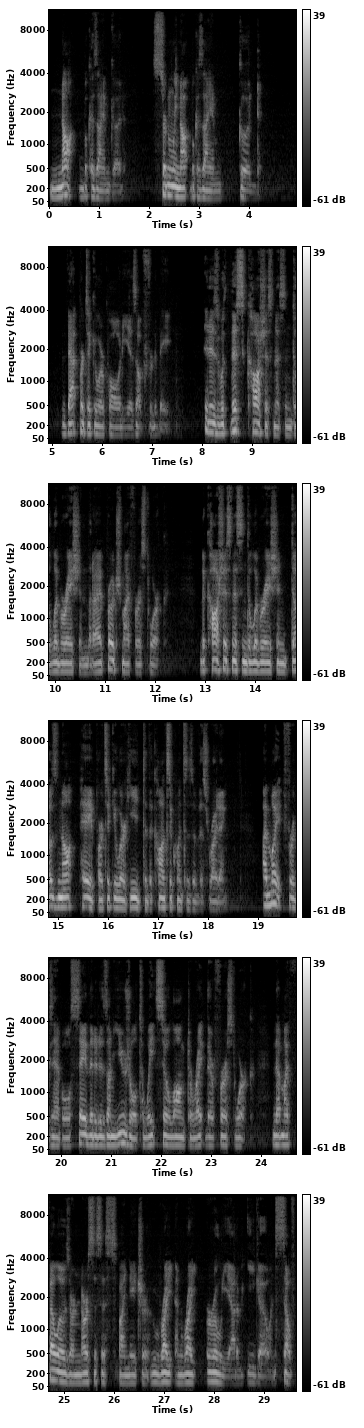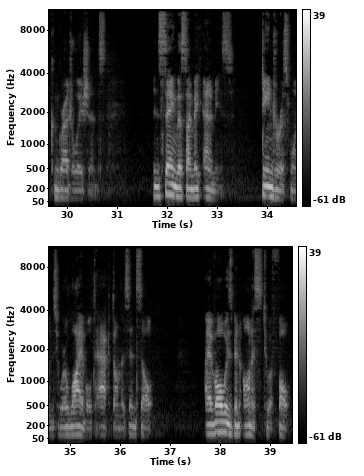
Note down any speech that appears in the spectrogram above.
not because I am good. Certainly not because I am good. That particular quality is up for debate. It is with this cautiousness and deliberation that I approach my first work. The cautiousness and deliberation does not pay particular heed to the consequences of this writing. I might, for example, say that it is unusual to wait so long to write their first work, that my fellows are narcissists by nature who write and write early out of ego and self-congratulations. In saying this I make enemies, dangerous ones who are liable to act on this insult. I have always been honest to a fault.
